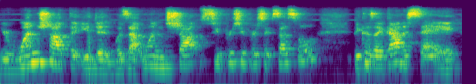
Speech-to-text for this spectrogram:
your one shot that you did was that one shot super super successful? Because i gotta say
